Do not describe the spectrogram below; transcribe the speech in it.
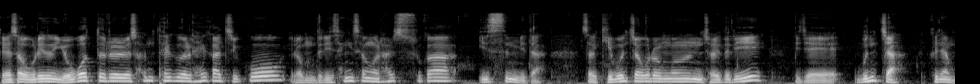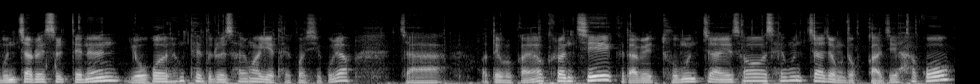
그래서 우리는 요것들을 선택을 해 가지고 여러분들이 생성을 할 수가 있습니다. 그래서 기본적으로는 저희들이 이제 문자 그냥 문자로 했을 때는 요거 형태들을 사용하게 될 것이고요. 자 어떻게 볼까요? 크런치 그 다음에 두 문자에서 세 문자 정도까지 하고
